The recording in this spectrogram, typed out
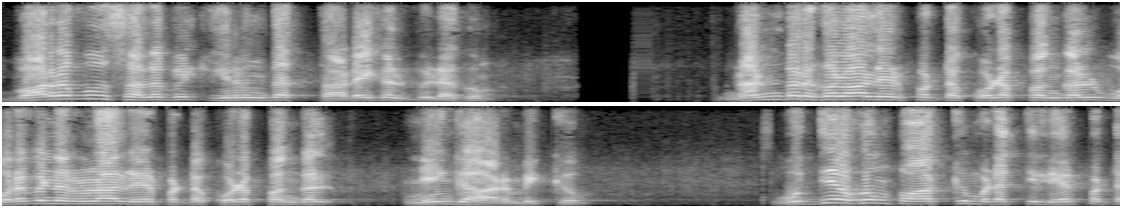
வரவு செலவில் இருந்த தடைகள் விலகும். நண்பர்களால் ஏற்பட்ட குழப்பங்கள் உறவினர்களால் ஏற்பட்ட குழப்பங்கள் நீங்க ஆரம்பிக்கும். உத்தியோகம் பார்க்கும் இடத்தில் ஏற்பட்ட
